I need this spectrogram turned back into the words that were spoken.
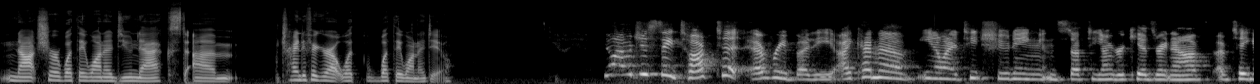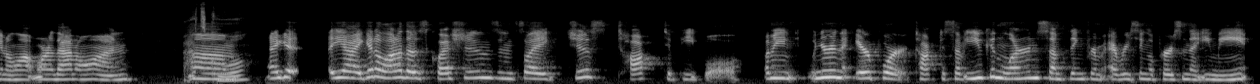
not sure what they want to do next um, trying to figure out what what they want to do no, I would just say talk to everybody. I kind of, you know, when I teach shooting and stuff to younger kids right now, I've, I've taken a lot more of that on. That's um, cool. I get yeah, I get a lot of those questions, and it's like just talk to people. I mean, when you're in the airport, talk to somebody. You can learn something from every single person that you meet.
